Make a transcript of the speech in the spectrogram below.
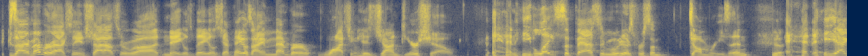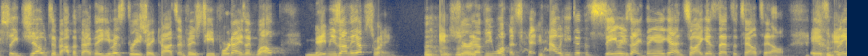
Because I remember actually, and shout out to uh, Nagels Bagels, Jeff Nagels. I remember watching his John Deere show, and he liked Sebastian Munoz for some dumb reason. Yeah. And he actually joked about the fact that he missed three straight cuts and finished T forty nine. He's like, well, maybe he's on the upswing. And sure enough, he was. And now he did the same exact thing again. So I guess that's a telltale. Is anytime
